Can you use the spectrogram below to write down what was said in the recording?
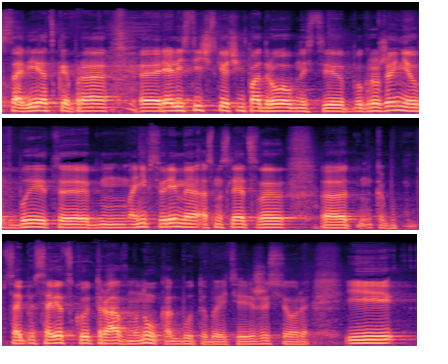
постсоветское, про э, реалистические очень подробности, погружение в быт. э, они все время осмысляют свою э, как бы, со- советскую травму, ну, как будто бы эти режиссеры. И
